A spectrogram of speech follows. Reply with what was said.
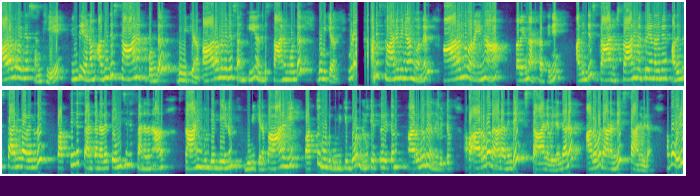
ആറെന്ന് പറഞ്ഞ സംഖ്യയെ എന്ത് ചെയ്യണം? അതിന്റെ സ്ഥാനം കൊണ്ട് ഗുണിക്കണം. ആറെന്ന് പറഞ്ഞ സംഖ്യയെ അതിന്റെ സ്ഥാനം കൊണ്ട് ഗുണിക്കണം. ഇവിടെ അതിന്റെ സ്ഥാനവില എന്ന് പറഞ്ഞാൽ ആറെന്ന് പറയുന്ന ആ പറയുന്ന അക്കത്തിന് അതിന്റെ സ്ഥാനം. സ്ഥാനം എത്രയാണ് അതിന്? അതിന്റെ സ്ഥാനം എന്ന് പറയുന്നത് പത്തിന്റെ സ്ഥാനത്താണ്. അതായത് ടെൻസിന്റെ സ്ഥാനത്താണ്. സ്ഥാനം കൊണ്ട് എന്ത് ചെയ്യണം? ഗുണിക്കണം. അപ്പൊ ആറിനെ പത്ത് കൊണ്ട് ഗുണിക്കുമ്പോൾ നമുക്ക് എത്ര കിട്ടും? അറുപത് എന്ന് കിട്ടും. അപ്പൊ അറുപതാണ് അതിന്റെ സ്ഥാനവില. എന്താണ്? അറുപതാണ് അതിന്റെ സ്ഥാനവില. അപ്പൊ ഒരു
